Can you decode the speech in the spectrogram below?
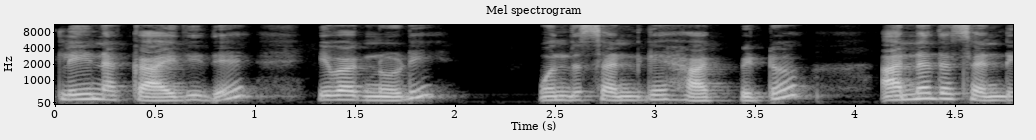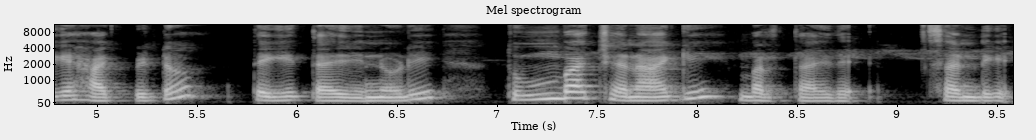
ಕ್ಲೀನಾಗಿ ಕಾಯ್ದಿದೆ. ಇವಾಗ ನೋಡಿ, ಒಂದು ಸಂಡಿಗೆ ಹಾಕಿಬಿಟ್ಟು, ಅನ್ನದ ಸಂಡಿಗೆ ಹಾಕಿಬಿಟ್ಟು ತೆಗಿತಾ ಇದ್ದೀನಿ ನೋಡಿ. ತುಂಬ ಚೆನ್ನಾಗಿ ಬರ್ತಾಯಿದೆ ಸಂಡಿಗೆ.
